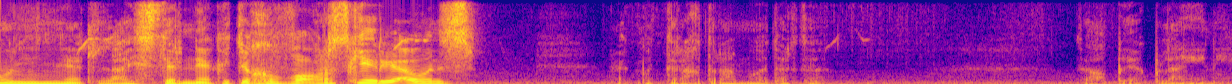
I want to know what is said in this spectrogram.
Kon jy nie net luister nie? Ek het jou gewaarsku die ouens. Ek moet terugdraai motor toe. Help ek bly nie.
